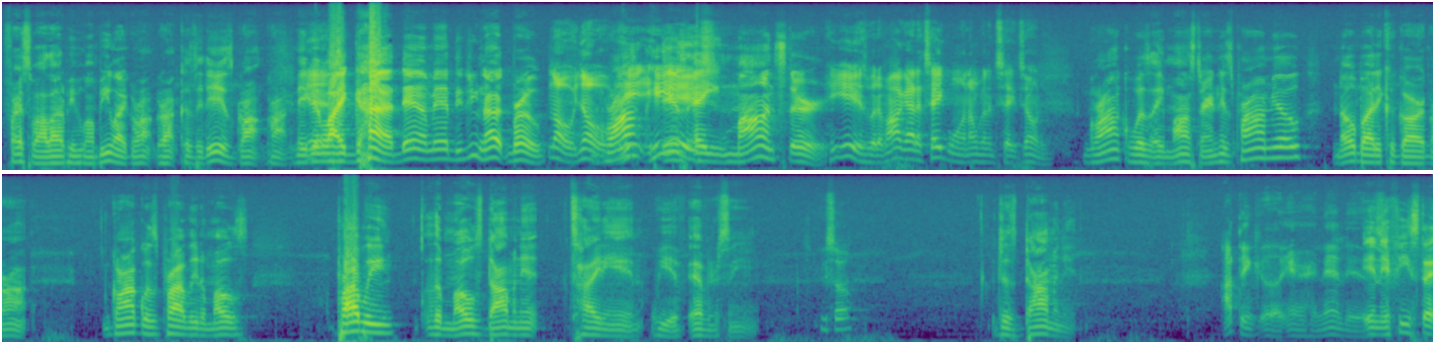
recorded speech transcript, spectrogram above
First of all, a lot of people gonna be like Gronk, Gronk, because it is Gronk, Gronk. Nigga, Yeah. like, god damn, man, did you not, bro? No, no, Gronk he, he is, is, a monster. he is. But if I gotta take one, I'm gonna take Tony. Gronk was a monster in his prime, yo. Nobody could guard Gronk. Gronk was probably the most, probably the most dominant tight end we have ever seen. You so? Just dominant. I think uh, Aaron Hernandez. And if he stay,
